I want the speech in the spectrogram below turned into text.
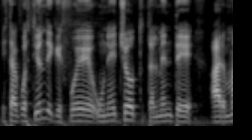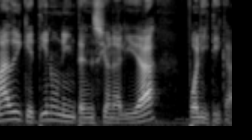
Esta cuestión de que fue un hecho totalmente armado y que tiene una intencionalidad política.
